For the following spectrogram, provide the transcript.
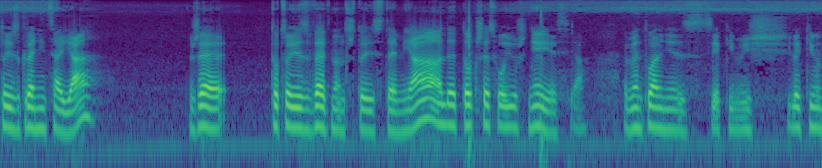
to jest granica ja, że to, co jest wewnątrz, to jestem ja, ale to krzesło już nie jest ja. Ewentualnie z jakimś lekkim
